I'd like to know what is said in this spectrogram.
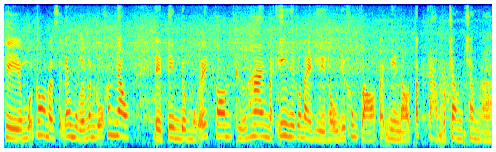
thì mỗi con nó sẽ đem một cái vân gỗ khác nhau. Để tìm được một cái con thứ hai mà y như con này thì hầu như không có tại vì nó tất cả 100% là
